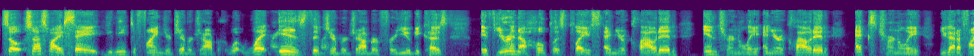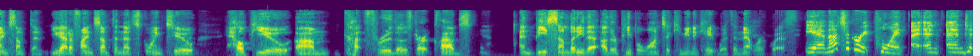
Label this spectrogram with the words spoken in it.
so so that's why I say you need to find your jibber jobber. What what right. is the right. jibber jobber for you? Because if you're in a hopeless place and you're clouded internally and you're clouded externally, you got to find something. You got to find something that's going to help you um, cut through those dark clouds. Yeah and be somebody that other people want to communicate with and network with. Yeah, that's a great point. And and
